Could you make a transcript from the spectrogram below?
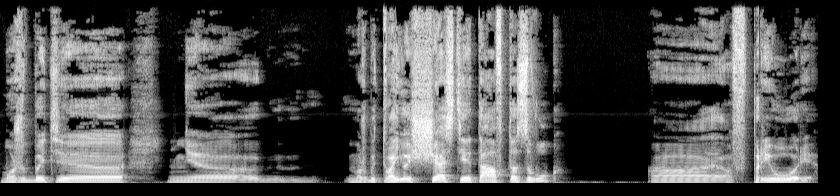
Может быть, э, э, может быть, твое счастье это автозвук э, в приоре.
